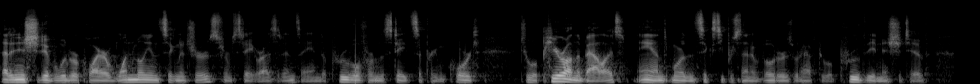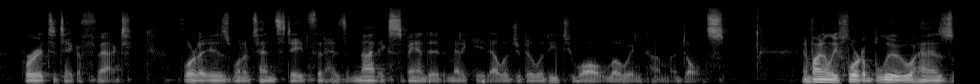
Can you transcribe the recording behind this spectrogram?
That initiative would require 1 million signatures from state residents and approval from the state Supreme Court to appear on the ballot, and more than 60% of voters would have to approve the initiative for it to take effect. Florida is one of 10 states that has not expanded Medicaid eligibility to all low income adults. And finally, Florida Blue has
